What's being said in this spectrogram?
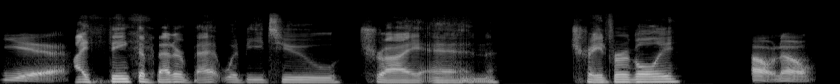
yeah, I think the better bet would be to try and trade for a goalie. oh no.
